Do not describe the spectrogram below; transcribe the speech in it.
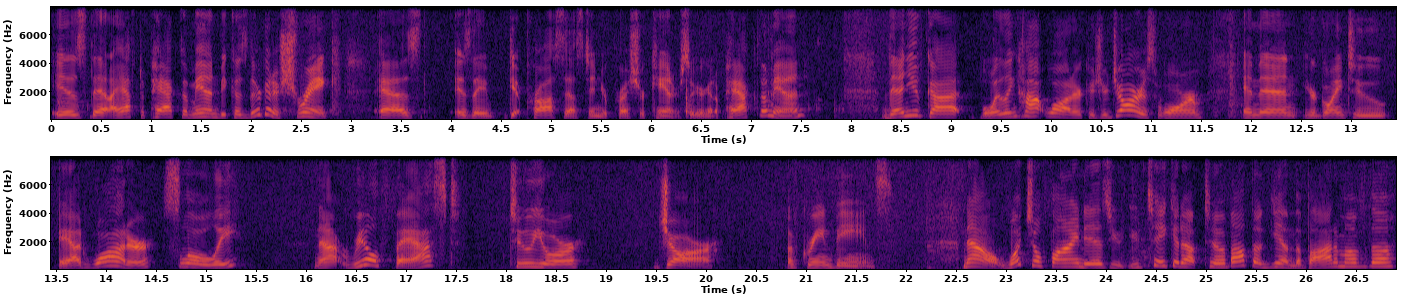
is that I have to pack them in because they're going to shrink as, as they get processed in your pressure canner. So you're going to pack them in. Then you've got boiling hot water because your jar is warm. And then you're going to add water slowly, not real fast, to your jar of green beans. Now, what you'll find is you, you take it up to about, the, again, the bottom of the,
